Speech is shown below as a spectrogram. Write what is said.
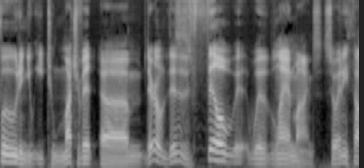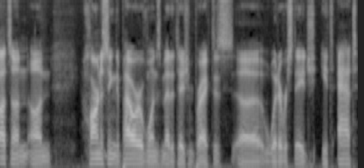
food and you eat too much of it. Um, there, this is filled with, with landmines. So, any thoughts on on harnessing the power of one's meditation practice, uh, whatever stage it's at,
